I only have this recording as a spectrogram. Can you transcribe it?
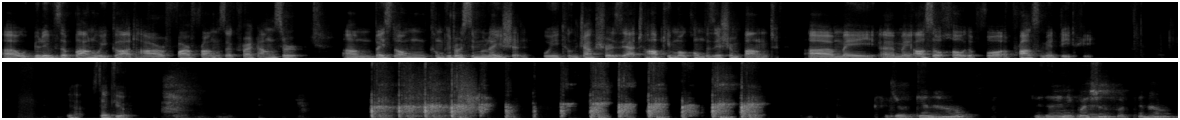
Uh, we believe the bound we got are far from the correct answer, um, based on computer simulation, we conjecture that optimal composition bound uh, may, uh, may also hold for approximate DP. Yeah, thank you. Thank you, Tianhao. Is there any question for Tianhao?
